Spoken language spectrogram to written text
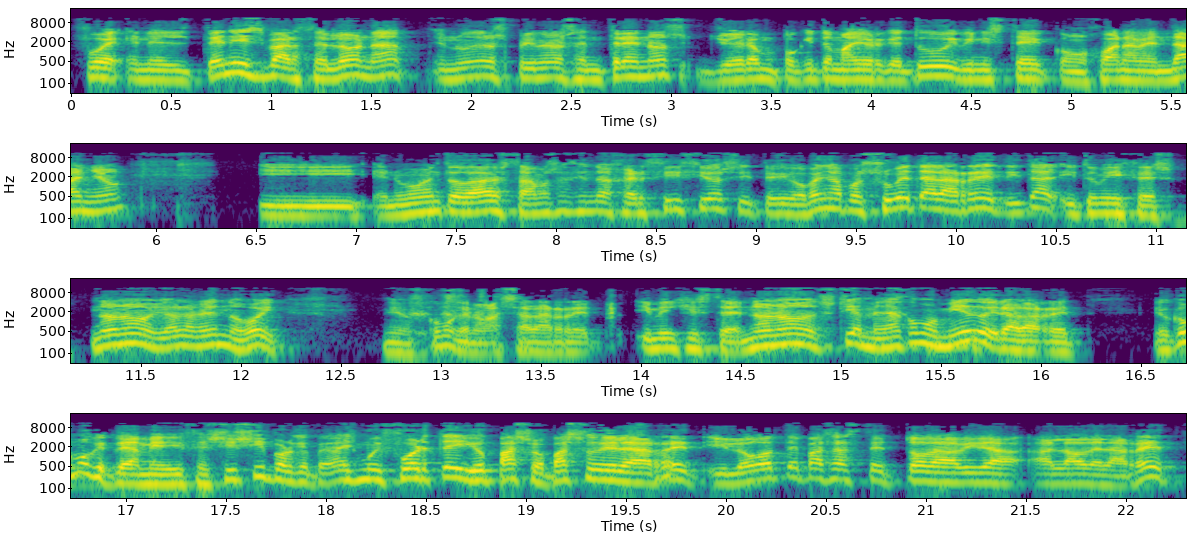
fue en el Tenis Barcelona, en uno de los primeros entrenos. Yo era un poquito mayor que tú y viniste con Juana Mendaño. Y en un momento dado estábamos haciendo ejercicios y te digo, venga, pues súbete a la red y tal. Y tú me dices, no, no, yo a la red no voy. Digo, ¿cómo que no vas a la red? Y me dijiste, no, no, hostia, me da como miedo ir a la red. Digo, ¿cómo que te da miedo? Y dices, sí, sí, porque pegáis muy fuerte y yo paso, paso de la red. Y luego te pasaste toda la vida al lado de la red.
